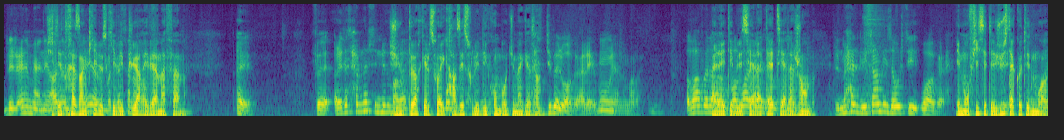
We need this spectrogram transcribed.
J'étais très inquiet de ce qui avait pu arriver à ma femme. J'ai eu peur qu'elle soit écrasée sous les décombres du magasin. Elle a été blessée à la tête et à la jambe. Et mon fils était juste à côté de moi,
